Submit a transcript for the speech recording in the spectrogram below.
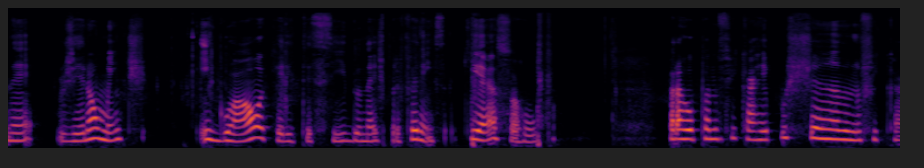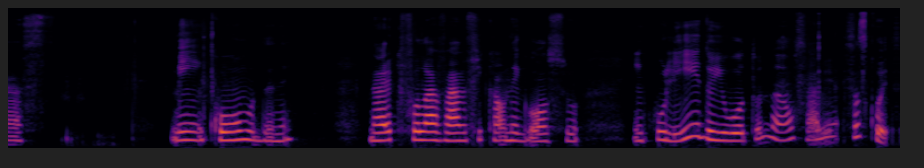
né? Geralmente igual aquele tecido, né, de preferência, que é a sua roupa. Para a roupa não ficar repuxando, não ficar meio incômoda, né? Na hora que for lavar, não ficar o negócio encolhido e o outro não, sabe? Essas coisas.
